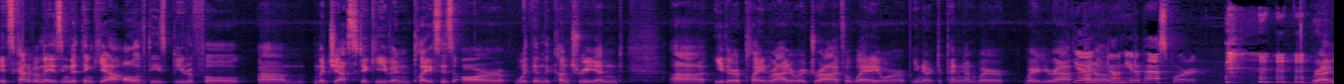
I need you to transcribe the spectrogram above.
it's kind of amazing to think, yeah, all of these beautiful, um, majestic, even places are within the country, and uh, either a plane ride or a drive away, or you know, depending on where where you're at. Yeah, but, um, you don't need a passport. right.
